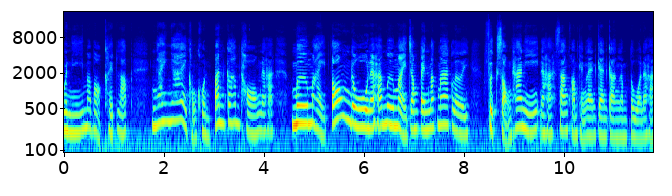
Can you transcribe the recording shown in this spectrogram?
วันนี้มาบอกเคล็ดลับง่ายๆของคนปั้นกล้ามท้องนะคะ มือใหม่ต้องดูนะคะ มือใหม่จำเป็นมากๆเลย ฝึก 2 ท่านี้นะคะ สร้างความแข็งแรงแกนกลางลำตัวนะคะ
